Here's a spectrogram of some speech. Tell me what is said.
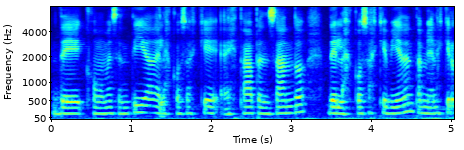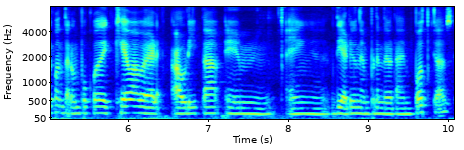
de cómo me sentía, de las cosas que estaba pensando, de las cosas que vienen. También les quiero contar un poco de qué va a haber ahorita en, en Diario una Emprendedora en podcast.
